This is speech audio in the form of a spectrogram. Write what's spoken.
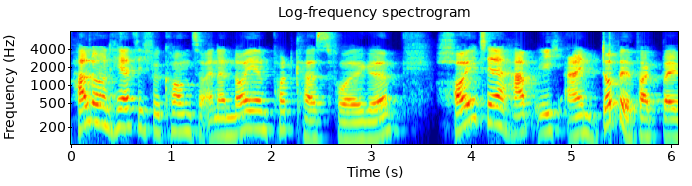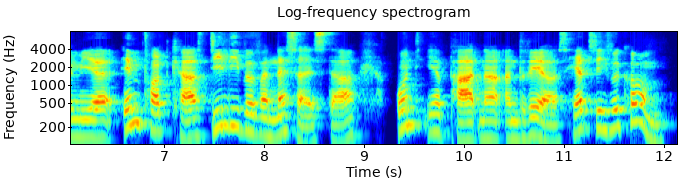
Hallo und herzlich willkommen zu einer neuen Podcast-Folge. Heute habe ich ein Doppelpack bei mir im Podcast. Die liebe Vanessa ist da und ihr Partner Andreas. Herzlich willkommen.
